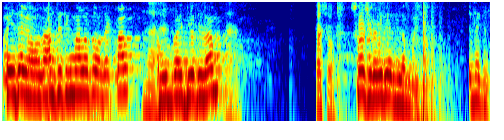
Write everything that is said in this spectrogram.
ভাই দেখেন আমার আনসেটিং মাল আছে অনেক মাল। হ্যাঁ, আমি ভাই দিয়ে দিলাম। হ্যাঁ। টাকা দিয়ে দিলাম ভাই। দেখেন।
